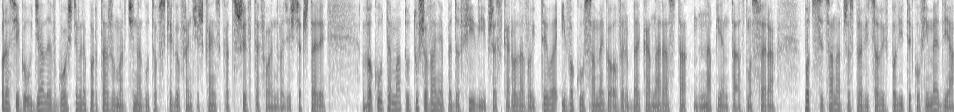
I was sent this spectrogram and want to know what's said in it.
oraz jego udziale w głośnym reportażu Marcina Gutowskiego Franciszkańska 3 w TVN24 wokół tematu tuszowania pedofilii przez Karola Wojtyłę i wokół samego Overbecka narasta napięta atmosfera podsycana przez prawicowych polityków i media.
